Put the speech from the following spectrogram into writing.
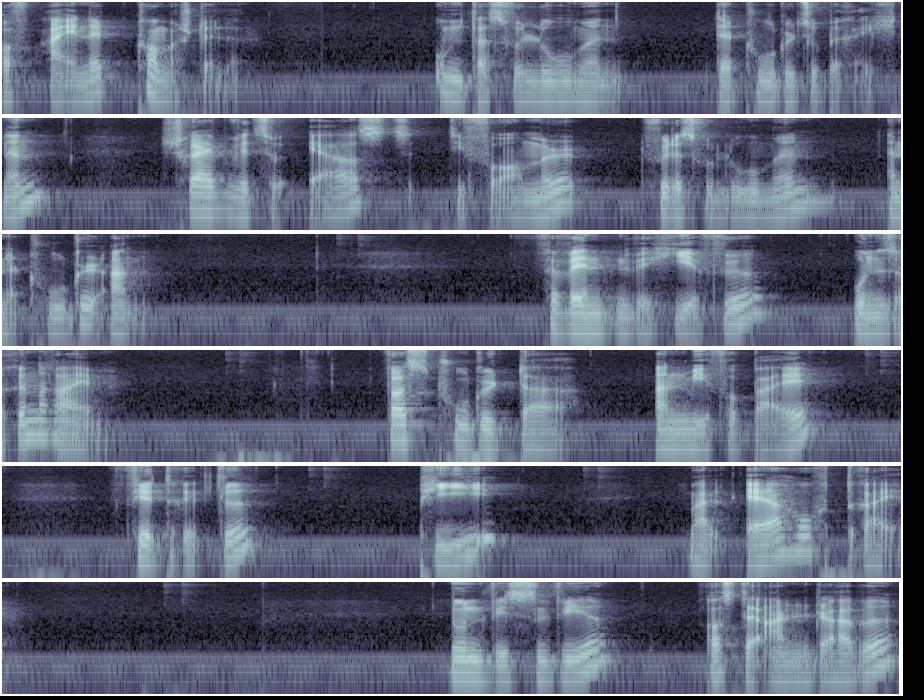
auf eine Kommastelle. Um das Volumen der Kugel zu berechnen, schreiben wir zuerst die Formel für das Volumen einer Kugel an. Verwenden wir hierfür unseren Reim. Was kugelt da an mir vorbei? 4 Drittel Pi mal r hoch 3. Nun wissen wir aus der Angabe,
